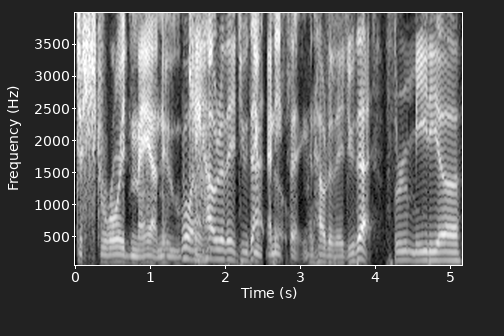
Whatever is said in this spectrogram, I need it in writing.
destroyed man who Well, and how do they do that? though? anything. And how do they do that? Through media.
